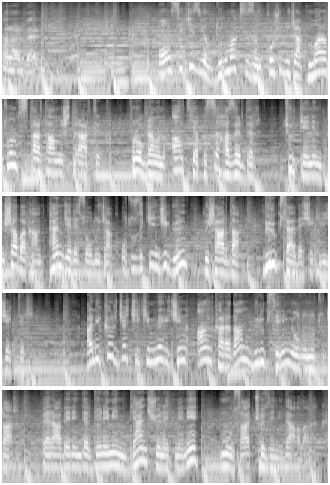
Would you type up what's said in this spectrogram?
karar verdik. 18 yıl durmaksızın koşulacak maraton start almıştır artık. Programın altyapısı hazırdır. Türkiye'nin dışa bakan penceresi olacak 32. gün dışarıda, Brüksel'de çekilecektir. Ali Kırca çekimler için Ankara'dan Brüksel'in yolunu tutar. Beraberinde dönemin genç yönetmeni Musa Çözen'i de alarak.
